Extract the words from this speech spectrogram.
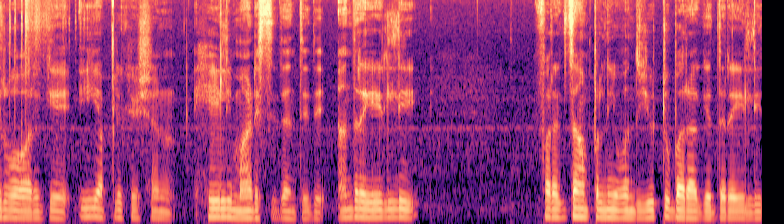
ಇರುವವರಿಗೆ ಈ ಅಪ್ಲಿಕೇಶನ್ ಹೇಳಿ ಮಾಡಿಸಿದಂತಿದೆ. ಅಂದರೆ ಇಲ್ಲಿ ಫಾರ್ ಎಕ್ಸಾಂಪಲ್ ಒಂದು ಯೂಟ್ಯೂಬರ್ ಆಗಿದ್ದರೆ, ಇಲ್ಲಿ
